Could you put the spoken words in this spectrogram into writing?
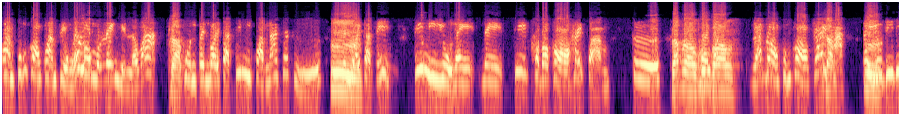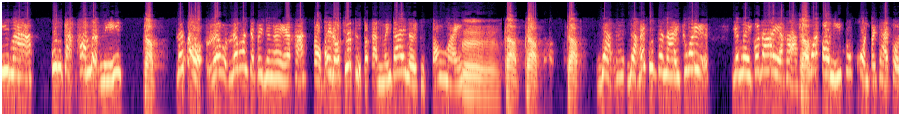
ความคุ้มครองความเสี่ยงแล้วเราหมดเลงเห็นแล้วว่า ครับ คุณเป็นบริษัทที่มีความน่าเชื่อถือออืมเป็นบริษัทที่ที่มีอยู่ในในที่คบพให้ความคือ รับรองคุ้มครอง รับรองคุ้มครองใช่ครัค่ะบแต่อืม อยู่ดีๆมา คุณกลับทำแบบนี้ ครับ แล้วต่อแล้วแล้วมันจะเป็นยังไงอะคะต่อไปเราเชื่อถือประกันไม่ได้เลยถูกต้องไหมอืมครับครับครับ อยากอยากให้คุณทนายช่วยยังไงก็ได้อะค่ะ ครับ เพราะว่าตอนนี้ทุกคนประชาชน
